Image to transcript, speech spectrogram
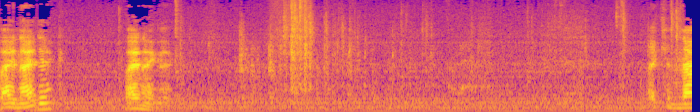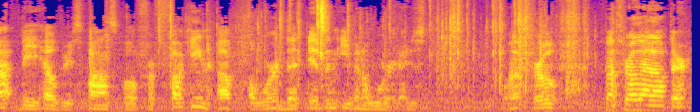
Phi Nidic Phi Nidic. I cannot be held responsible for fucking up a word that isn't even a word. I just want to throw, want to throw that out there.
